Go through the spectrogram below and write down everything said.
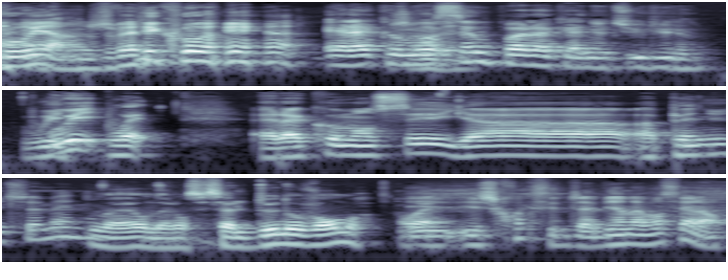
courir, je vais aller courir. Elle a commencé ou pas la cagnotte Ulule Oui. Ouais. Elle a commencé il y a à peine une semaine. Ouais, on a lancé ça le 2 novembre. Ouais. Et, et je crois que c'est déjà bien avancé. Alors,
